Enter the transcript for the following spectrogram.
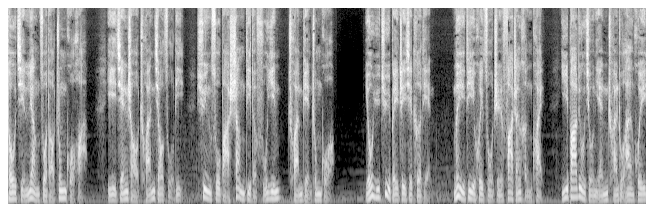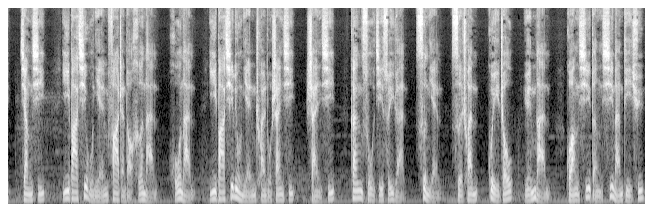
都尽量做到中国化，以减少传教阻力，迅速把上帝的福音传遍中国。由于具备这些特点，内地会组织发展很快。一八六九年传入安徽、江西，一八七五年发展到河南、湖南，一八七六年传入山西、陕西、甘肃及绥远。次年，四川、贵州、云南、广西等西南地区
